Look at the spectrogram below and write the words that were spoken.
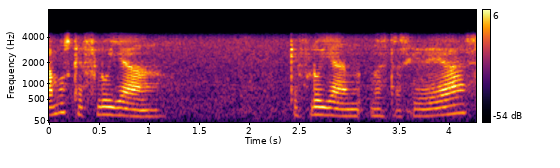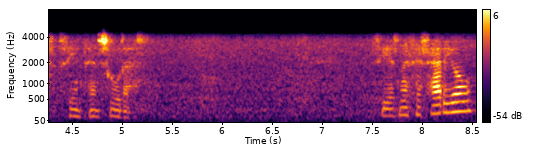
Que fluya que fluyan nuestras ideas sin censuras. Si es necesario,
